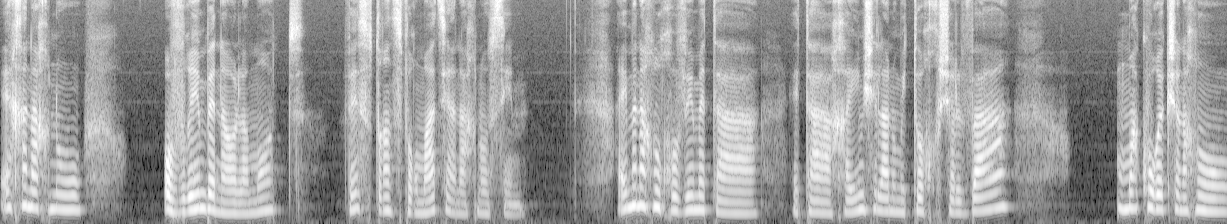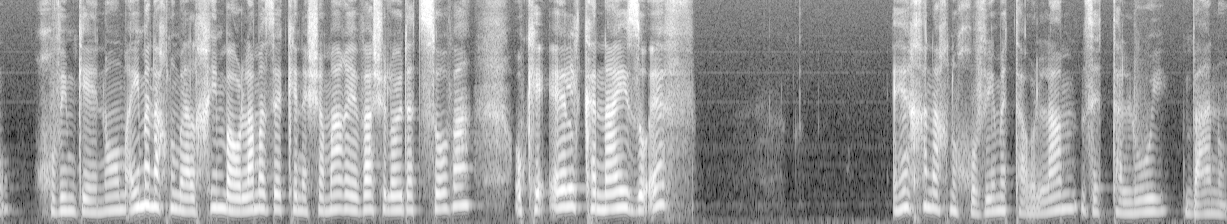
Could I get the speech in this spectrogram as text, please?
איך אנחנו עוברים בין העולמות, ואיזו טרנספורמציה אנחנו עושים. האם אנחנו חווים את, ה, את החיים שלנו מתוך שלווה? מה קורה כשאנחנו חווים גיהנום? האם אנחנו מהלכים בעולם הזה כנשמה רעבה שלא יודעת שובע, או כאל קנאי זועף? איך אנחנו חווים את העולם זה תלוי בנו.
